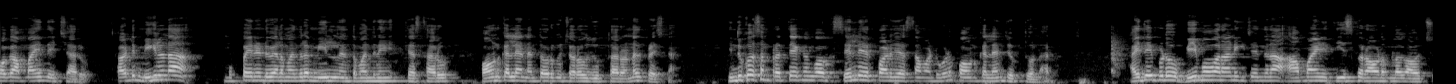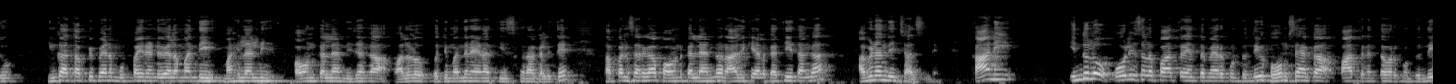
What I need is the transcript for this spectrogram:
ఒక అమ్మాయిని తెచ్చారు. కాబట్టి మిగిలిన ముప్పై రెండు వేల మందిలో మిగిలిన ఎంతమందిని తెస్తారు? పవన్ కళ్యాణ్ ఎంతవరకు చొరవ చూపుతారు అన్నది ప్రశ్న. ఇందుకోసం ప్రత్యేకంగా ఒక సెల్ ఏర్పాటు చేస్తామంటూ కూడా పవన్ కళ్యాణ్ చెప్తున్నారు. అయితే ఇప్పుడు భీమవరానికి చెందిన ఆ అమ్మాయిని తీసుకురావడంలో కావచ్చు ఇంకా తప్పిపోయిన ముప్పై రెండు వేల మంది మహిళల్ని పవన్ కళ్యాణ్ నిజంగా వాళ్ళలో కొద్ది మందినైనా తీసుకురాగలిగితే తప్పనిసరిగా పవన్ కళ్యాణ్ను రాజకీయాలకు అతీతంగా అభినందించాల్సిందే. కానీ ఇందులో పోలీసుల పాత్ర ఎంత మేరకు ఉంటుంది హోంశాఖ పాత్ర ఎంతవరకు ఉంటుంది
